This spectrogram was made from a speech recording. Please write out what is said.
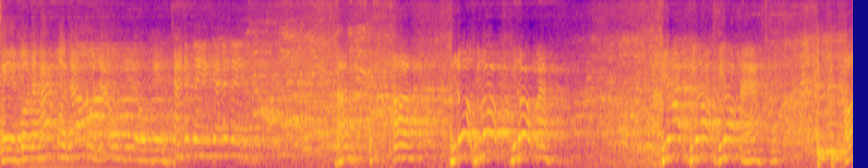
เคหมดนะฮะหมดแล้วหมดแล้วโอเคโอเคใจนักเลงใจนักเลงนะอ่าพี่โลกพี่โลกพี่โลกมาพี่โลกพี่โลกพี่โลกไหนอ๋อ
